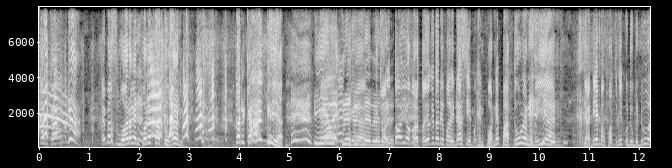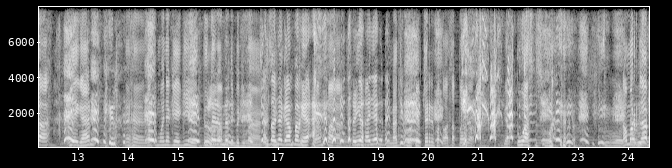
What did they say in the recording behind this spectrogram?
kan kagak. Emang semua orang handphone patungan? kan kagak ya? Iya bener Kecuali. Toyo, kalau Toyo kita udah validasi emang handphonenya patungan sama Ian. Jadi emang fotonya kudu berdua, iya kan? Nggak semuanya kayak gitu loh. Bener, Kamu nih bagaimana? Contohnya sih? gampang ya. gampang. Toyo aja udah. Nanti gue capturein foto WhatsApp Toyo biar puas tuh semua. Nomor 8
